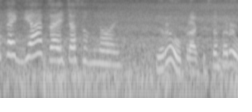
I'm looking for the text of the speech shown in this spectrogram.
Asta e gheață aici sub noi. E râu, practic, stăm pe râu.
